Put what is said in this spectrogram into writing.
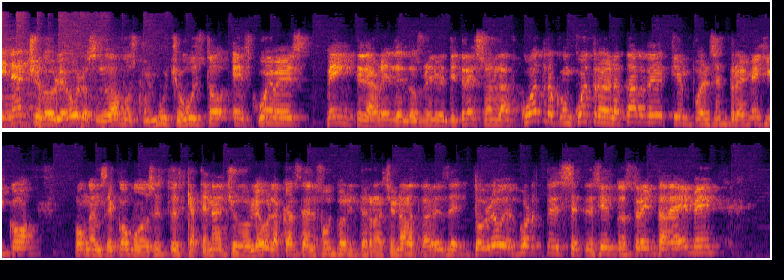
De Catenacho W? Los saludamos con mucho gusto. Es jueves 20 de abril del 2023, son las 4 con 4 de la tarde, tiempo del centro de México. Pónganse cómodos, esto es Catenacho W, la casa del fútbol internacional a través de W Deportes 730 de AM.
